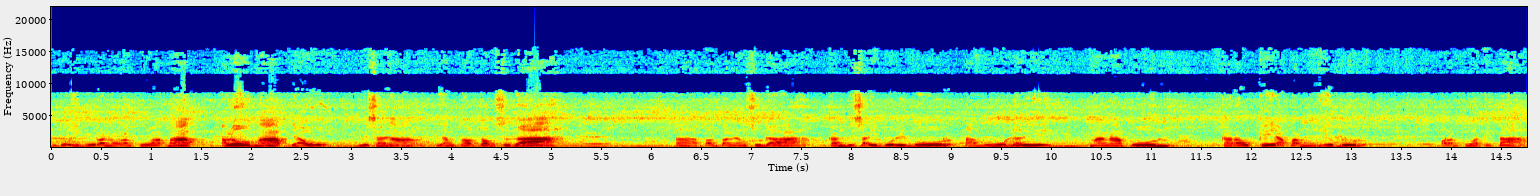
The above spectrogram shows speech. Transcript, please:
untuk hiburan orang tua. Maaf. Halo maaf. Jauh. Misalnya yang tahun-tahun sudah nah, tahun-tahun yang sudah kan bisa hibur-hibur tamu dari mana pun karaoke apa menghibur orang tua kita.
